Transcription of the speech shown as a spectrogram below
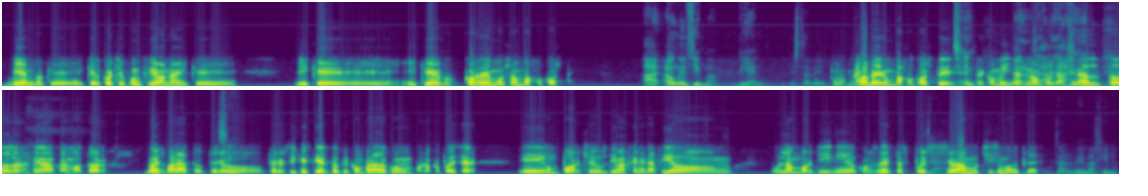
viendo, que, que el coche funciona y que, y, que, y que corremos a un bajo coste. Ah, aún encima. Bien, está bien. A ver, un bajo coste, entre comillas, Bueno, ¿no? Porque al final todo lo relacionado con el motor no es barato, pero, pero sí que es cierto que comparado con, lo que puede ser eh, un Porsche de última generación, un Lamborghini o cosas de estas, pues se va muchísimo de precio. Claro, me imagino.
